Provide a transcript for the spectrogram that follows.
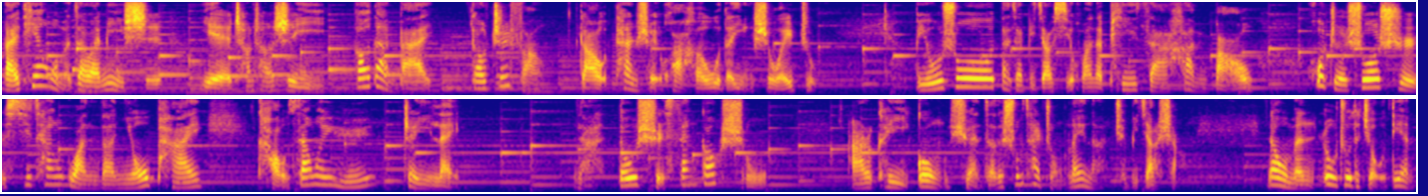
白天我们在外觅食，也常常是以高蛋白、高脂肪。高碳水化合物的饮食为主，比如说大家比较喜欢的披萨、汉堡，或者说是西餐馆的牛排、烤三文鱼这一类，那都是三高食物，而可以供选择的蔬菜种类呢却比较少。那我们入住的酒店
